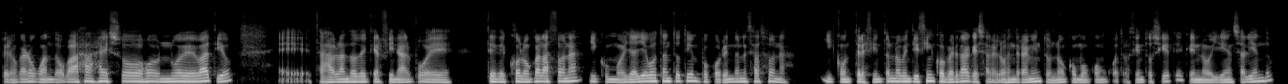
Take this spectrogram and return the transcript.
pero claro, cuando bajas a esos 9 vatios, eh, estás hablando de que al final, pues, te descoloca la zona y como ya llevo tanto tiempo corriendo en esa zona y con 395 es verdad que salen los entrenamientos, no como con 407, que no irían saliendo,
